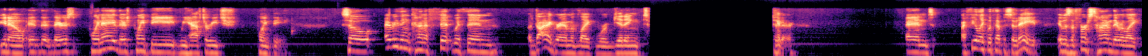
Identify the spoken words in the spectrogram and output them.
You know it, there's point A there's point B we have to reach point B. So everything kind of fit within a diagram of like we're getting to and I feel like with episode eight, it was the first time they were like,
